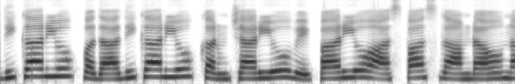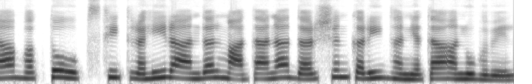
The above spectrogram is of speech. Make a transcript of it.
અધિકારીઓ, પદાધિકારીઓ, કર્મચારીઓ, વેપારીઓ, આસપાસ ગામડાઓના ભક્તો ઉપસ્થિત રહી રાંદલ માતાના દર્શન કરી ધન્યતા અનુભવેલ.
